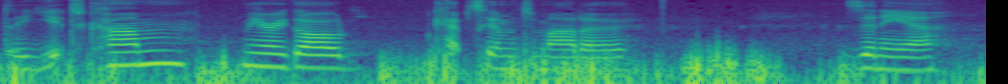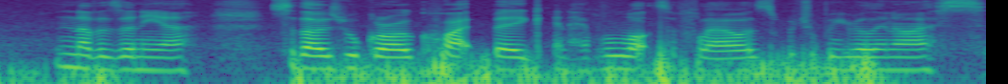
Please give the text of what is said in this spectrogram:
that are yet to come. Marigold, capsicum, tomato, zinnia, another zinnia. So those will grow quite big and have lots of flowers, which will be really nice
